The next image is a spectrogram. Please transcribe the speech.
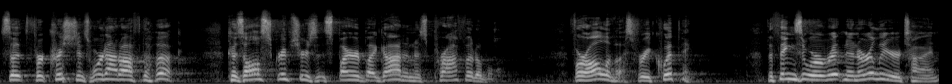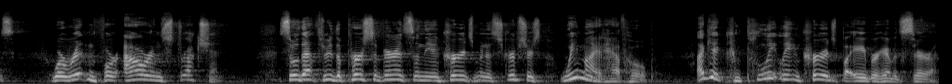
So for Christians, we're not off the hook because all scripture is inspired by God and is profitable for all of us, for equipping. The things that were written in earlier times were written for our instruction so that through the perseverance and the encouragement of scriptures, we might have hope. I get completely encouraged by Abraham and Sarah.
